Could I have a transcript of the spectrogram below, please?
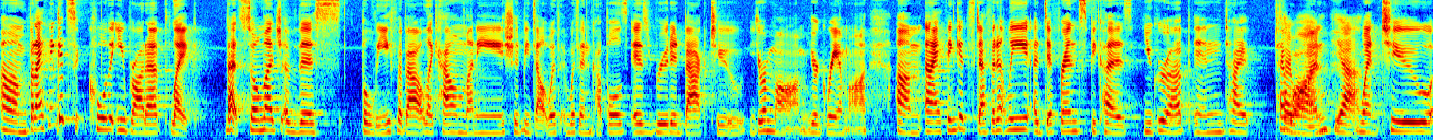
Um, but i think it's cool that you brought up like that so much of this belief about like how money should be dealt with within couples is rooted back to your mom, your grandma, um, and I think it's definitely a difference because you grew up in type Taiwan, Taiwan, yeah. went to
